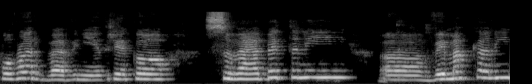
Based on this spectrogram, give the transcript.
pohled vevnitř jako svébytný, uh, vymakaný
